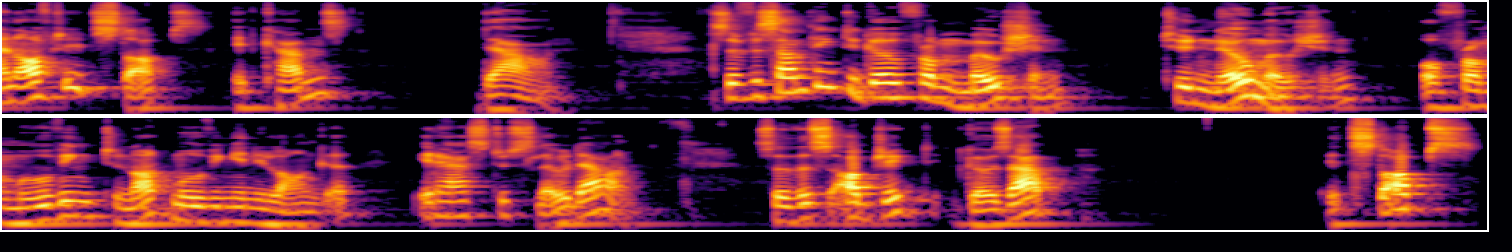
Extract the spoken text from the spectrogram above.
And after it stops, it comes down. So for something to go from motion to no motion, or from moving to not moving any longer, it has to slow down. So this object goes up, it stops,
